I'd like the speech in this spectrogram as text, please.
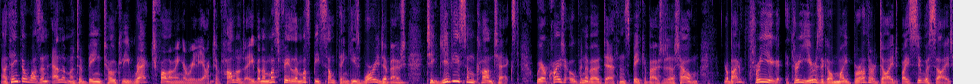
I think there was an element of being totally wrecked following a really active holiday, but I must feel there must be something he's worried about. To give you some context, we are quite open about death and speak about it at home. About three three years ago, my brother died by suicide.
